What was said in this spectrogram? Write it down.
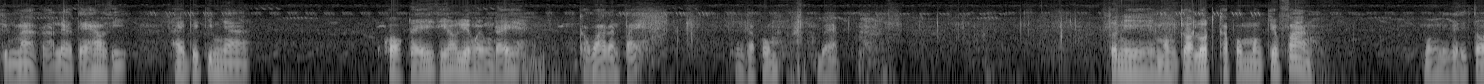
ขึ้นมากะแล้วแต่เฮาสิให้ไปกินยาขอกใดที่เฮาเลี้ยงไว้ตรงใดก็ว่ากันไปนี่ครับผมแบบตัวนี้มองจอดรถครับผมมองเก็บฟางมองนี้ก็สิต่อ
